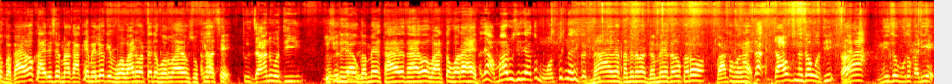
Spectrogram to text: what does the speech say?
તો ભગાયો કાયદેસર મારા કાકે મેલ્યો કે વાડ વર્તા એટલે ફરવા આવ્યો સુખી વાત છે. તું જાન વધી તું શું થઈ ગમે થાય થાય હો વાર તો હોરા હે જ. અમારું છે આ તો મોનતું જ નહીં ઘટ ના ના તમે તમારે ગમે કરો કરો વાર તો હોરા જાવ કે ન જાવ વધી? હા ના નહીં જો હું તો કરીએ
